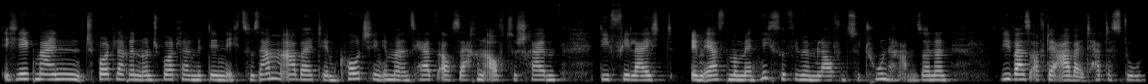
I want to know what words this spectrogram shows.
Ich lege meinen Sportlerinnen und Sportlern, mit denen ich zusammenarbeite, im Coaching immer ans Herz, auch Sachen aufzuschreiben, die vielleicht im ersten Moment nicht so viel mit dem Laufen zu tun haben, sondern wie war es auf der Arbeit? Hattest du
